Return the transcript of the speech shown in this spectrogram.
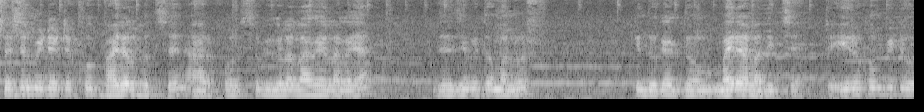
সোশ্যাল মিডিয়াতে খুব ভাইরাল হচ্ছে আর ছবিগুলো লাগায় লাগায়া যে জীবিত মানুষ কিন্তু একদম মাইরা হালা দিচ্ছে। তো এরকম ভিডিও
